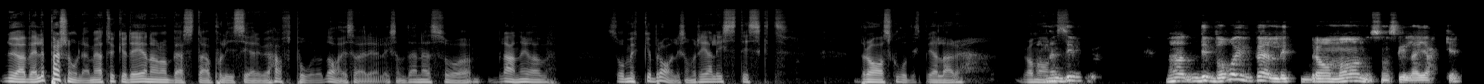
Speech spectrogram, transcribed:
nu är jag väldigt personlig, men jag tycker det är en av de bästa polisserier vi har haft på år och dag i Sverige. Liksom. Den är så blandning av så mycket bra, liksom. realistiskt, bra skådespelare, bra Men manus. det, man, det var ju väldigt bra manus som Stilla Jackert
